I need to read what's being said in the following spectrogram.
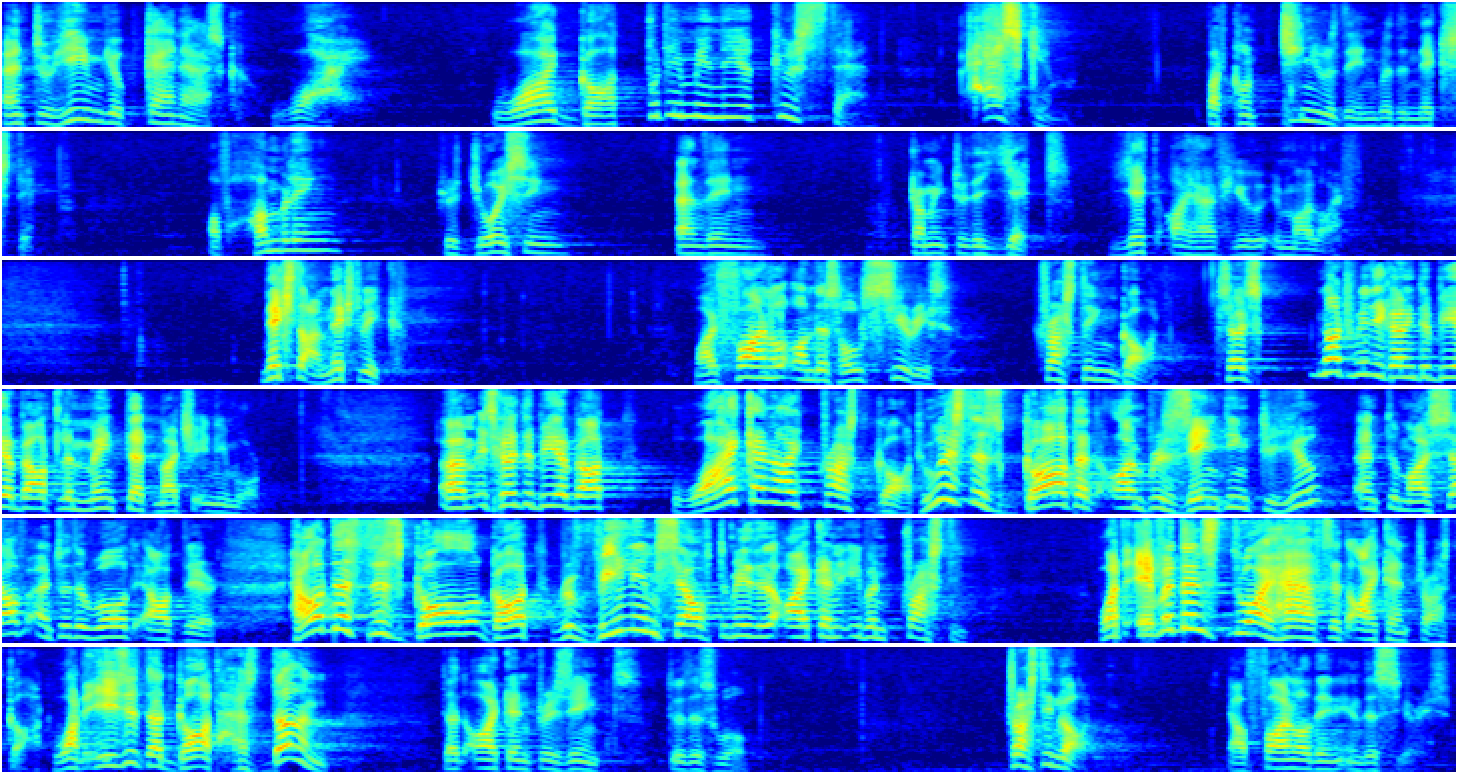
And to him you can ask, why? Why God put him in the accused stand? Ask him. But continue then with the next step of humbling, rejoicing, and then coming to the yet. Yet I have you in my life. Next time, next week, my final on this whole series, Trusting God. So it's not really going to be about lament that much anymore. Um, it's going to be about why can I trust God? Who is this God that I'm presenting to you and to myself and to the world out there? How does this God reveal himself to me that I can even trust him? What evidence do I have that I can trust God? What is it that God has done that I can present to this world? Trusting God. Our final then in this series.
